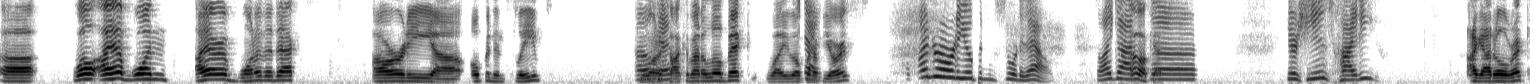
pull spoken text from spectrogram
Uh, well, I have one. I have one of the decks already uh, opened and sleeved. You want to talk about a little bit while you open Yeah. up yours? Mine are already open and sorted out. So I got. Oh, okay. uh, here she is, Heidi. I got Ulrich.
